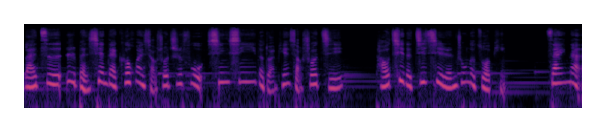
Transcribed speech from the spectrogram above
来自日本现代科幻小说之父新新一的短篇小说集《淘气的机器人》中的作品《灾难》。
